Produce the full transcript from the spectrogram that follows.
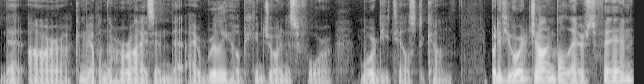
that are coming up on the horizon that I really hope you can join us for. More details to come. But if you are John Bellairs fan,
